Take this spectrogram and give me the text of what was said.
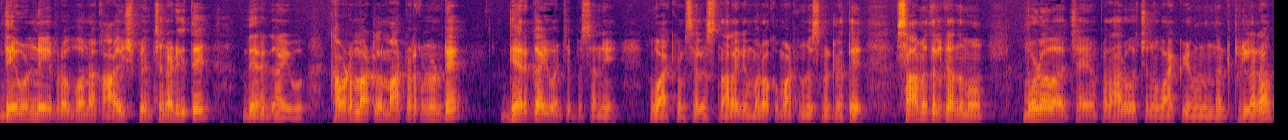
దేవుణ్ణి ప్రభు నాకు ఆయుష్ పెంచని అడిగితే దీర్ఘాయువు. కపట మాటలు మాట్లాడకుండా ఉంటే దీర్ఘాయువు అని చెప్పేసి అని వాక్యం సెలవుస్తుంది. అలాగే మరొక మాటను చూసుకున్నట్లయితే సామెతల గ్రంథము మూడవ అధ్యాయం పదహారు వచ్చిన వాక్యం ఏమనుందంటే పిల్లరా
